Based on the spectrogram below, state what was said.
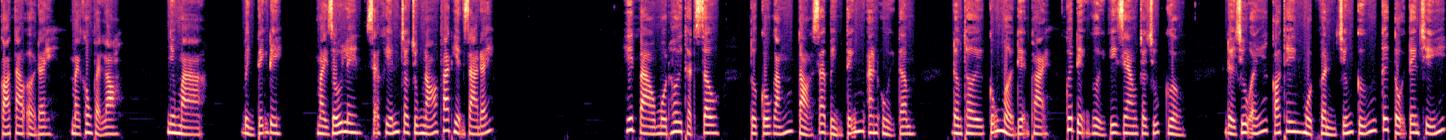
Có tao ở đây, mày không phải lo. Nhưng mà... Bình tĩnh đi. Mày dối lên sẽ khiến cho chúng nó phát hiện ra đấy. Hít vào một hơi thật sâu, tôi cố gắng tỏ ra bình tĩnh an ủi tâm. Đồng thời cũng mở điện thoại quyết định gửi video cho chú Cường để chú ấy có thêm một phần chứng cứ kết tội tên Trí.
